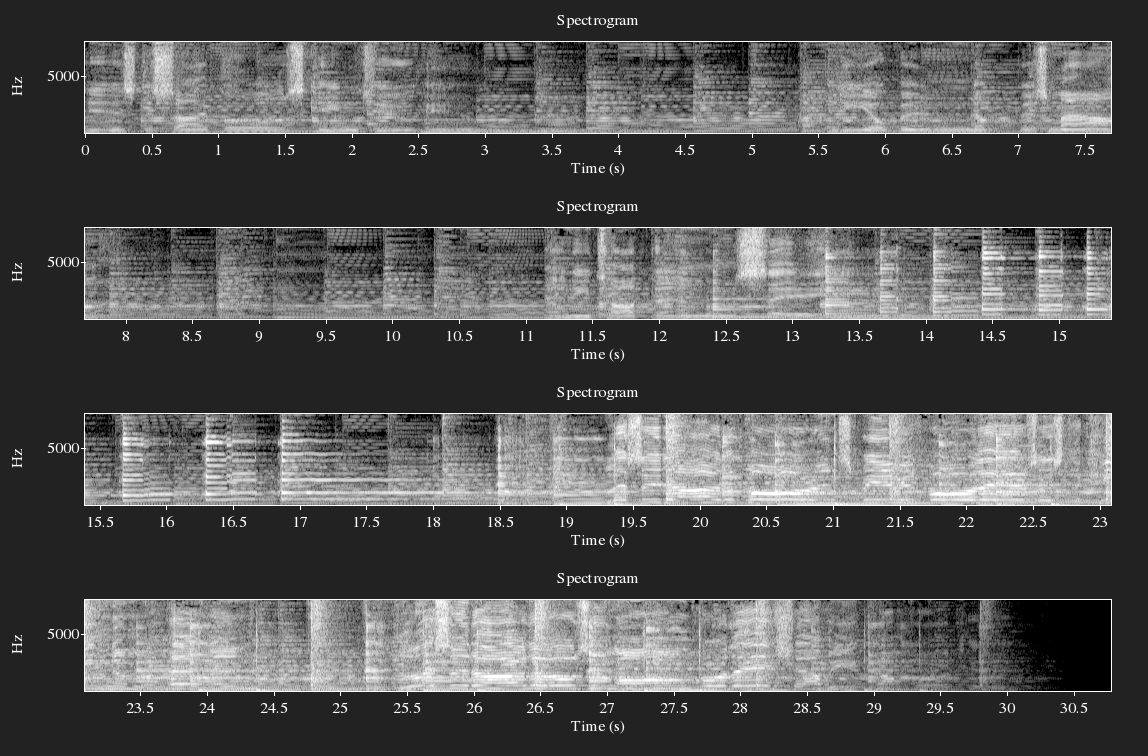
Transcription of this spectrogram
his disciples came to him. And he opened up his mouth and he taught them, saying, Blessed are the poor in spirit, for theirs is the kingdom of heaven. Blessed are those who mourn, for they shall be comforted.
